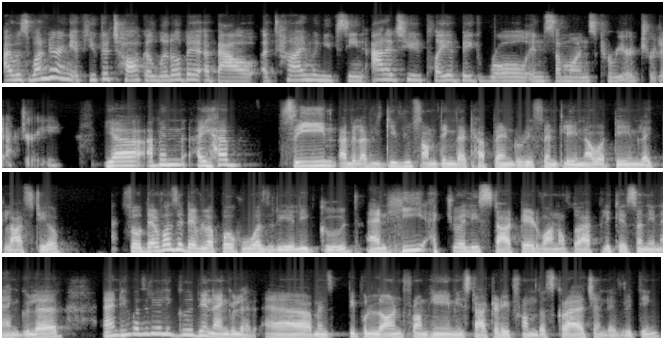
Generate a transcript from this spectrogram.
I was wondering if you could talk a little bit about a time when you've seen attitude play a big role in someone's career trajectory. Yeah, I mean, I have seen, I mean, I will give you something that happened recently in our team, like last year. So there was a developer who was really good, and he actually started one of the application in Angular, and he was really good in Angular. Uh, I mean, people learned from him. He started it from the scratch and everything,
